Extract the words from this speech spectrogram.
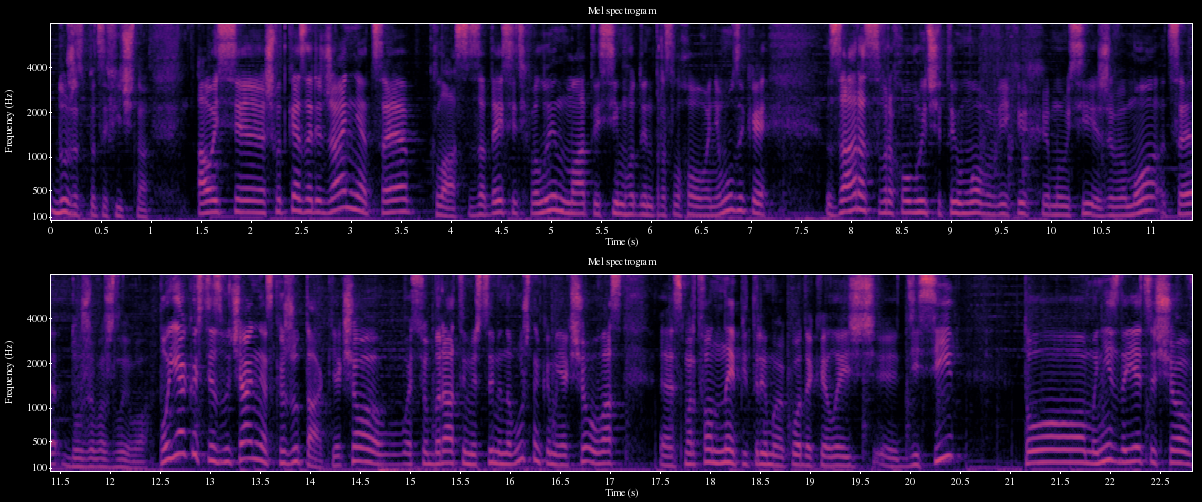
дуже специфічно. А ось е, швидке заряджання це клас. За 10 хвилин мати 7 годин прослуховування музики. Зараз, враховуючи ті умови, в яких ми усі живемо, це дуже важливо. По якості звучання скажу так: якщо ось обирати між цими навушниками, якщо у вас е, смартфон не підтримує кодек LHDC, то мені здається, що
